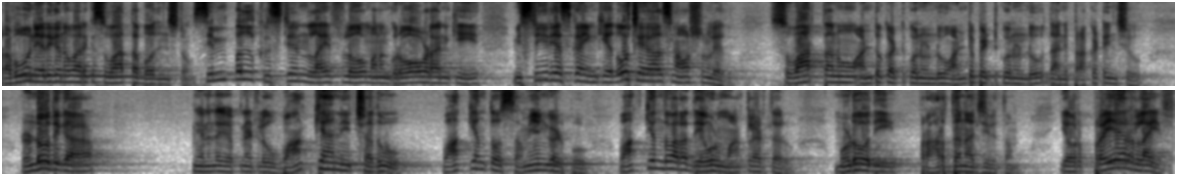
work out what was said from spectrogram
ప్రభువుని ఎరిగిన వారికి సువార్త బోధించడం. సింపుల్ క్రిస్టియన్ లైఫ్లో మనం గ్రో అవ్వడానికి మిస్టీరియస్గా ఇంకేదో చేయాల్సిన అవసరం లేదు. సువార్తను అంటు కట్టుకునుండు అంటు పెట్టుకునుండు దాన్ని ప్రకటించు. రెండవదిగా నేను ఇందాక చెప్పినట్లు వాక్యాన్ని చదువు వాక్యంతో సమయం గడుపు వాక్యం ద్వారా దేవుడు మాట్లాడతారు. మూడవది ప్రార్థనా జీవితం. యువర్ ప్రేయర్ లైఫ్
